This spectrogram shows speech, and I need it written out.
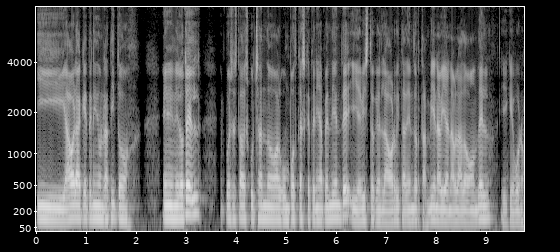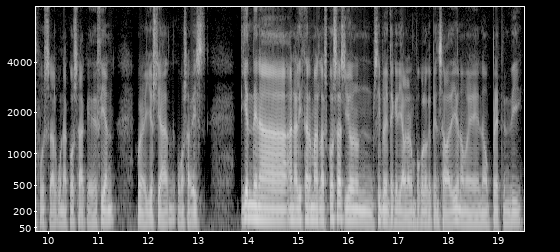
y ahora que he tenido un ratito en el hotel, pues he estado escuchando algún podcast que tenía pendiente y he visto que en la órbita de Endor también habían hablado de él y que, bueno, pues alguna cosa que decían, bueno, ellos ya, como sabéis, tienden a analizar más las cosas. Yo simplemente quería hablar un poco lo que pensaba de ello, no, me, no pretendí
